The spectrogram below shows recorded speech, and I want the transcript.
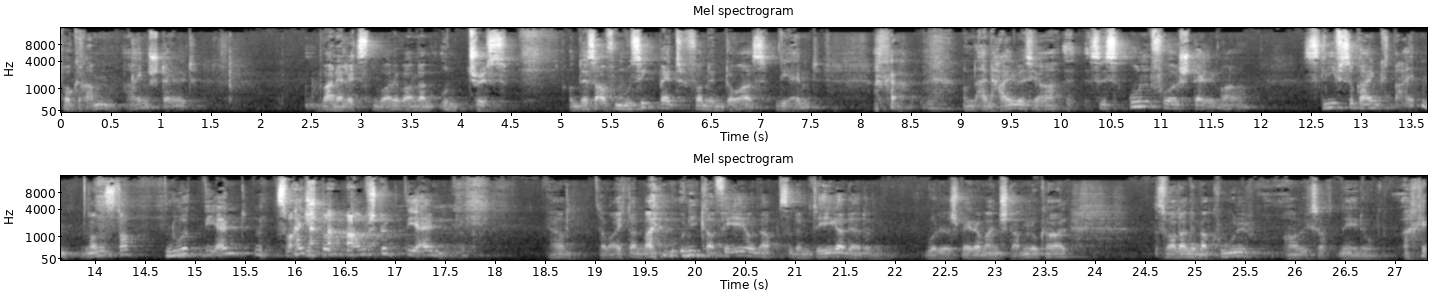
Programm einstellt. Meine letzten Worte waren dann und tschüss. Und das auf dem Musikbett von den Doors, die End. Und ein halbes Jahr, es ist unvorstellbar. Es lief sogar in Kneipen, nonstop, nur die End. Zwei Stunden am Stück die End. Ja, da war ich dann mal im Unicafé und habe zu dem Teger, der dann wurde später mein Stammlokal, das war dann immer cool, habe ich gesagt, nee du,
